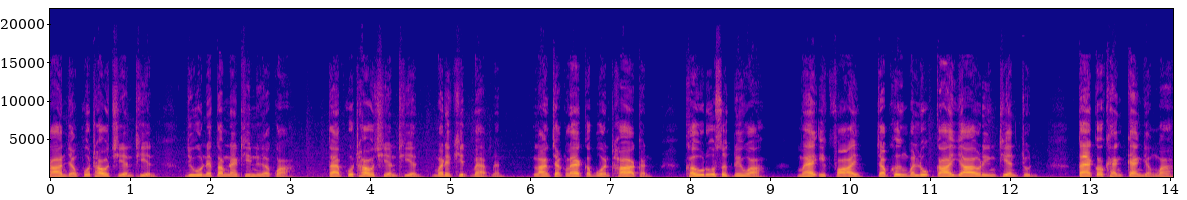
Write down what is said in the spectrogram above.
การณ์อย่างผู้เท่าเฉียนเทียนอยู่ในตำแหน่งที่เหนือกว่า แต่ผู้เท่าเฉียนเทียนไม่ได้คิดแบบนั้น หลังจากแลกกระบวนท่ากัน เขารู้สึกได้ว่า แม้อีกฝ่ายจะเพึ่งบรรลุกายยาวหลิงเทียนจุน แต่ก็แข็งแกร่งอย่างมาก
